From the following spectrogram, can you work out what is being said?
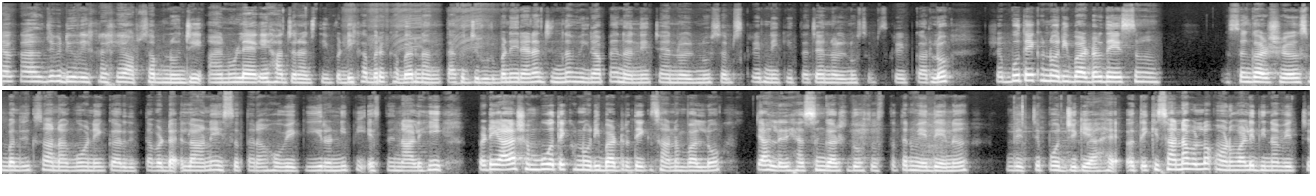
ਸ੍ਰੀ ਅਕਾਲ ਜੀ ਵੀਡੀਓ ਵੇਖ ਰਹੇ ਆਪ ਸਭ ਨੂੰ ਜੀ। ਆਇਆਂ ਨੂੰ ਲੈ ਕੇ ਹਾਜ਼ਰ ਅੱਜ ਦੀ ਵੱਡੀ ਖਬਰ ਖਬਰ ਨਾਲ ਤੱਕ ਜਰੂਰ ਬਣੇ ਰਹਿਣਾ। ਜਿੰਨਾ ਵੀਰਾਂ ਭੈਣਾਂ ਨੇ ਚੈਨਲ ਨੂੰ ਸਬਸਕ੍ਰਾਈਬ ਨਹੀਂ ਕੀਤਾ ਚੈਨਲ ਨੂੰ ਸਬਸਕ੍ਰਾਈਬ ਕਰ ਲਓ। ਸ਼ੱਭੂ ਤੇ ਖਨੌਰੀ ਬਾਰਡਰ ਦੇ ਇਸ ਸੰਘਰਸ਼ ਸੰਬੰਧਿਤ ਕਿਸਾਨ ਆਗੂਆਂ ਨੇ ਕਰ ਦਿੱਤਾ ਵੱਡਾ ਐਲਾਨ। ਇਸ ਤਰ੍ਹਾਂ ਹੋਵੇਗੀ ਰਣਨੀਤੀ ਇਸ ਦੇ ਨਾਲ ਹੀ। ਪਟਿਆਲਾ, ਸ਼ੰਭੂ ਅਤੇ ਖਨੌਰੀ ਬਾਰਡਰ ਦੇ ਕਿਸਾਨਾਂ ਵੱਲੋਂ ਚੱਲ ਰਿਹਾ ਸੰਘਰਸ਼ 277ਵੇਂ ਦਿਨ ਵਿੱਚ ਪੁੱਜ ਗਿਆ ਹੈ ਅਤੇ ਕਿਸਾਨਾਂ ਵੱਲੋਂ ਆਉਣ ਵਾਲੇ ਦਿਨਾਂ ਵਿੱਚ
